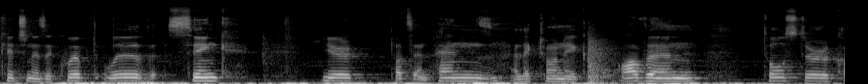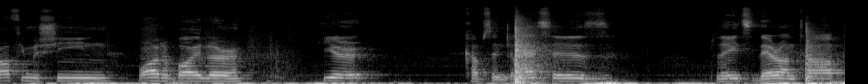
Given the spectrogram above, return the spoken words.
Kitchen is equipped with sink here pots and pans electronic oven toaster coffee machine water boiler here cups and glasses, plates there on top.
